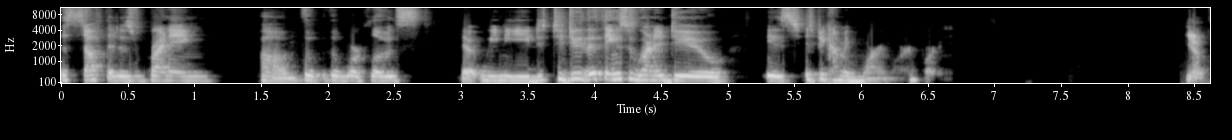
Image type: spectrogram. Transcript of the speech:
the stuff that is running um, the the workloads that we need to do the things we want to do is is becoming more and more important. Yep.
